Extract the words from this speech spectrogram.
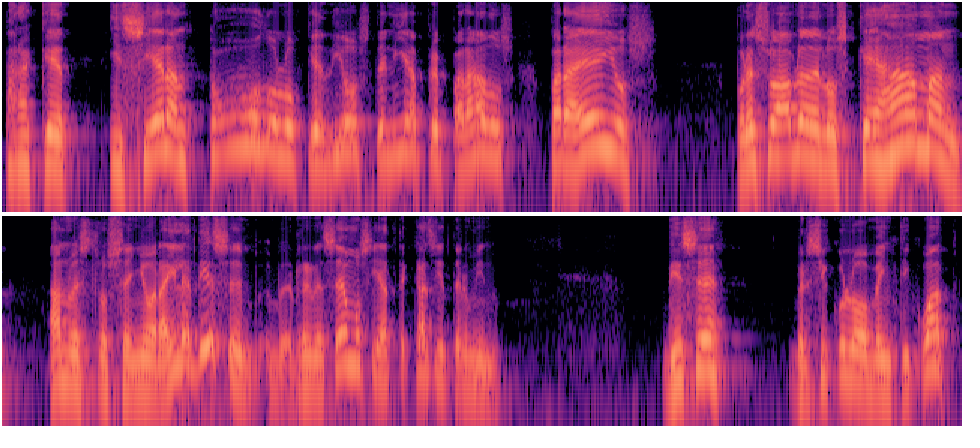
para que hicieran todo lo que Dios tenía preparados para ellos. Por eso habla de los que aman a nuestro Señor. Ahí les dice, regresemos y ya te, casi termino. Dice, versículo 24,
